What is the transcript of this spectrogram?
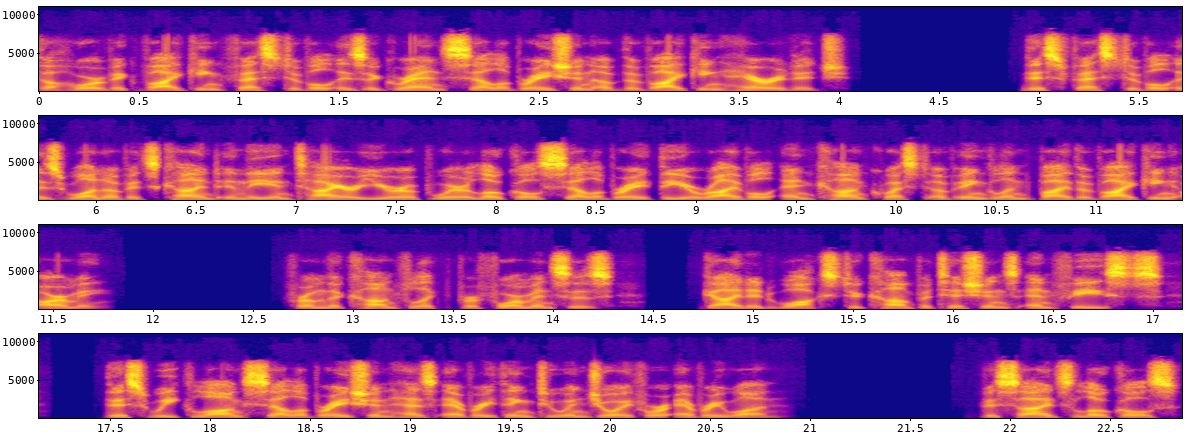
the Jorvik Viking Festival is a grand celebration of the Viking heritage. This festival is one of its kind in the entire Europe where locals celebrate the arrival and conquest of England by the Viking army. From the conflict performances, guided walks to competitions and feasts, this week-long celebration has everything to enjoy for everyone. Besides locals,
